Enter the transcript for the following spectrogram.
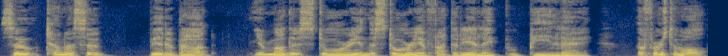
So tell us a bit about your mother's story and the story of Fattoria Le Pupille. Uh, first of all,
